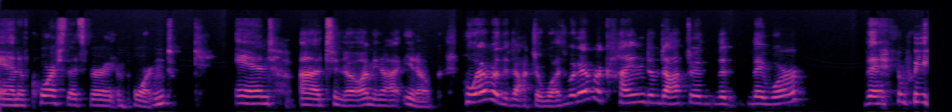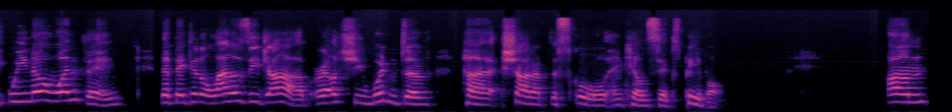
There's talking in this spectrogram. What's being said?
and of course that's very important. And uh, to know, I mean, I you know, whoever the doctor was, whatever kind of doctor that they were, they we we know one thing that they did a lousy job, or else she wouldn't have uh, shot up the school and killed six people. Um,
